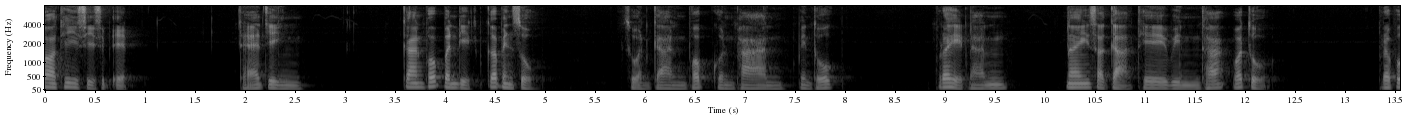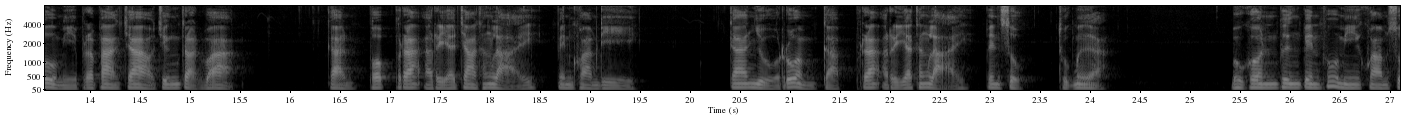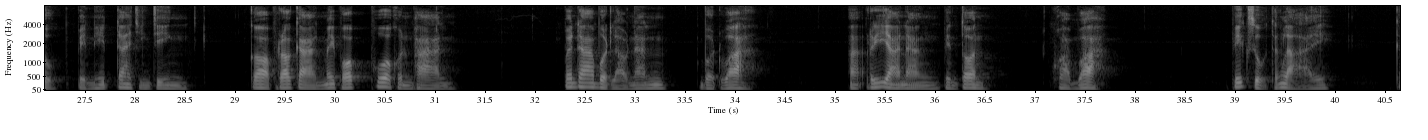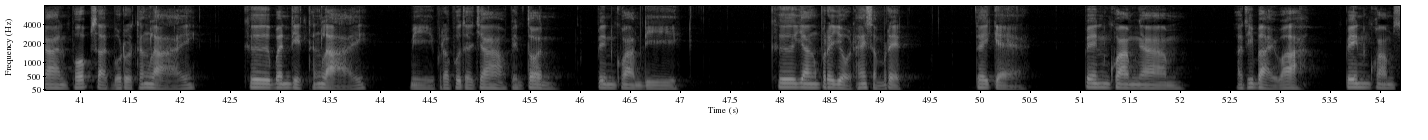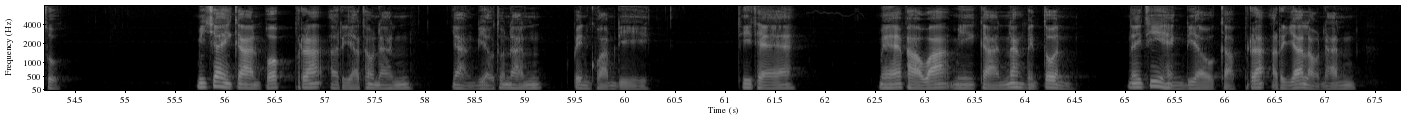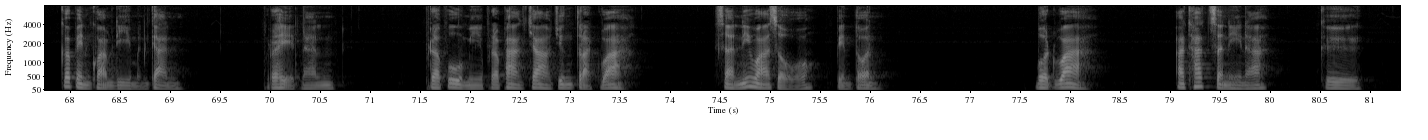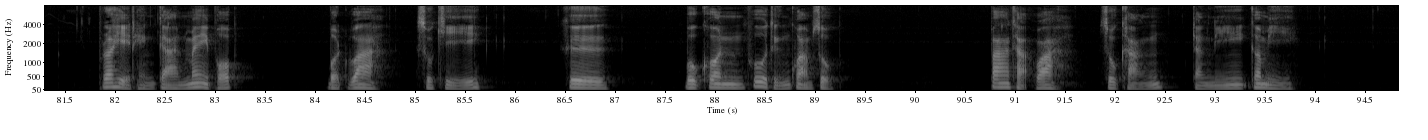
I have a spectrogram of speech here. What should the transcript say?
ข้อที่ 41 แท้จริง การพบบัณฑิตก็เป็นสุข ส่วนการพบคนพาลเป็นทุกข์ เพราะเหตุนั้น ในสกะเทวินทวัตถุ พระผู้มีพระภาคเจ้าจึงตรัสว่า การพบพระอริยเจ้าทั้งหลายเป็นความดี การอยู่ร่วมกับพระอริยทั้งหลายเป็นสุขทุกเมื่อ บุคคลพึงเป็นผู้มีความสุขเป็นนิดได้จริง ๆ ก็เพราะการไม่พบพวกคนพาลบรรดาบทเหล่านั้น บทว่า อริยานังเป็นต้น ความว่า ภิกษุทั้งหลาย การพบสัตว์บุรุษทั้งหลาย คือบัณฑิตทั้งหลาย มีพระพุทธเจ้าเป็นต้น เป็นความดี คือยังประโยชน์ให้สำเร็จ ได้แก่ เป็นความงาม อธิบายว่า เป็นความสุขมิใช่การพบพระอริยเท่านั้น อย่างเดียวเท่านั้นเป็นความดี ที่แท้ แม้ภาวะมีการนั่งเป็นต้น ในที่แห่งเดียวกับพระอริยะเหล่านั้น ก็เป็นความดีเหมือนกัน เพราะเหตุนั้น พระผู้มีพระภาคเจ้าจึงตรัสว่า สันนิวาโสเป็นต้น บทว่าอทัศนีนะ คือ เพราะเหตุแห่งการไม่พบ บทว่า สุขี คือ บุคคลพูดถึงความสุข ป้าถะว่า สุขขัง ดังนี้ก็มี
